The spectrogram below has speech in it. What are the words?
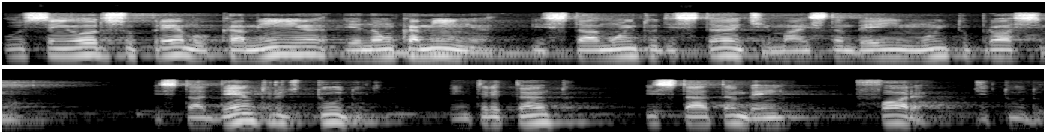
O Senhor Supremo caminha e não caminha, está muito distante, mas também muito próximo. Está dentro de tudo, entretanto, está também fora de tudo.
